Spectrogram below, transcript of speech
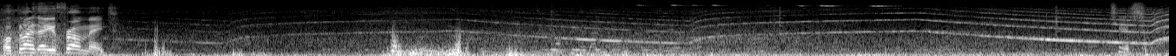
What planet are you from, mate? Cheers.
